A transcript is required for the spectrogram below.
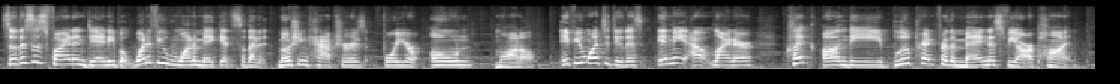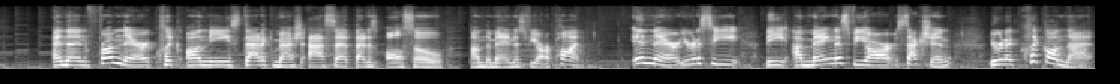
So this is fine and dandy, but what if you want to make it so that it motion captures for your own model? If you want to do this in the outliner, click on the blueprint for the Manus VR pawn. And then from there, click on the static mesh asset that is also on the Manus VR pawn. In there, you're gonna see the uh, Manus VR section. You're gonna click on that.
